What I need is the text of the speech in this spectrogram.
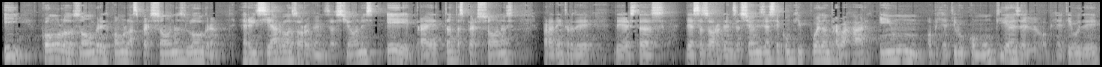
y cómo los hombres, cómo las personas logran gerenciar las organizaciones y traer tantas personas para dentro de, de estas, de estas organizaciones y así con que puedan trabajar en un objetivo común que es el objetivo de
